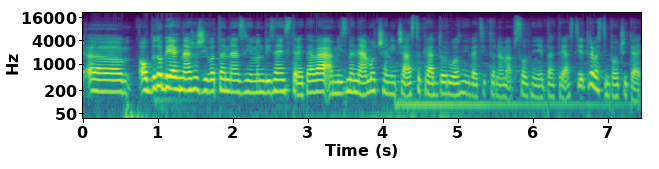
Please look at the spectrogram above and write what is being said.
uh, obdobiach nášho života nás Human Design stretáva a my sme namočení častokrát do rôznych vecí, ktoré nám absolútne nepatria. Treba s tým počítať.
